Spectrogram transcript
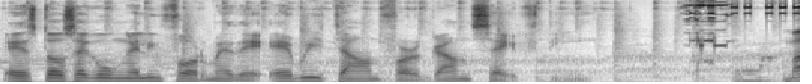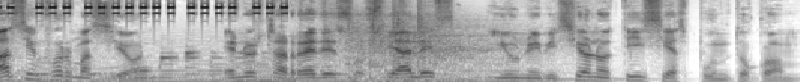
Esto según el informe de Everytown for Gun Safety. Más información en nuestras redes sociales y univisionoticias.com.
